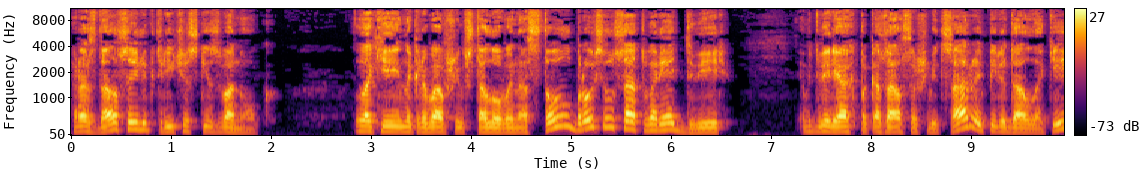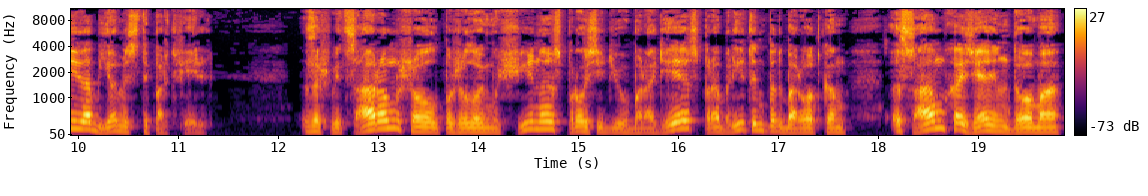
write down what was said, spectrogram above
раздался электрический звонок. Лакей, накрывавший в столовой на стол, бросился отворять дверь. В дверях показался швейцар и передал лакею объемистый портфель. За швейцаром шел пожилой мужчина с проседью в бороде, с пробритым подбородком, сам хозяин дома,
